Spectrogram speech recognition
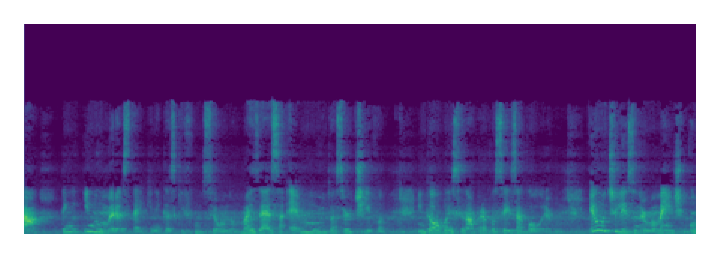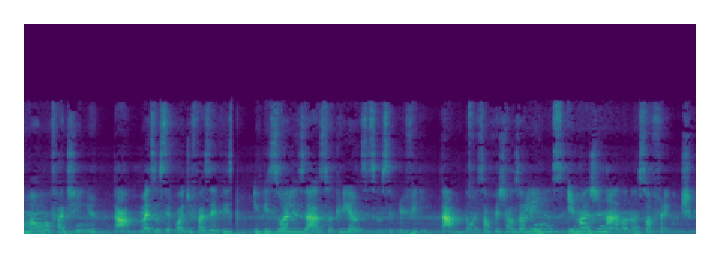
tá? Tem inúmeras técnicas que funcionam, mas essa é muito assertiva. Então eu vou ensinar para vocês agora. Eu utilizo normalmente uma almofadinha, tá? Mas você pode fazer e visualizar a sua criança, se você preferir, tá? Então é só fechar os olhinhos e imaginar ela na sua frente.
